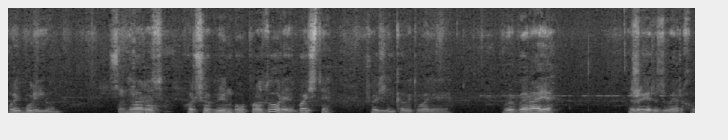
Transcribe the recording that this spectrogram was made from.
ось бульйон. Зараз, от щоб він був прозорий, бачите, що жінка витворяє. Вибирає жир зверху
